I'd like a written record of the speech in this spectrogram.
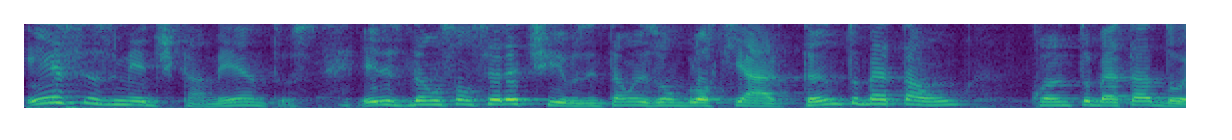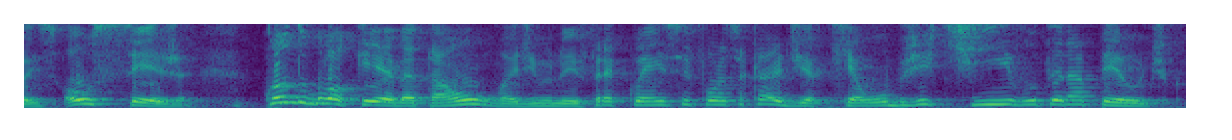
Esses medicamentos, eles não são seletivos, então eles vão bloquear tanto beta 1 quanto beta 2. Ou seja, quando bloqueia beta 1, vai diminuir frequência e força cardíaca, que é o objetivo terapêutico.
